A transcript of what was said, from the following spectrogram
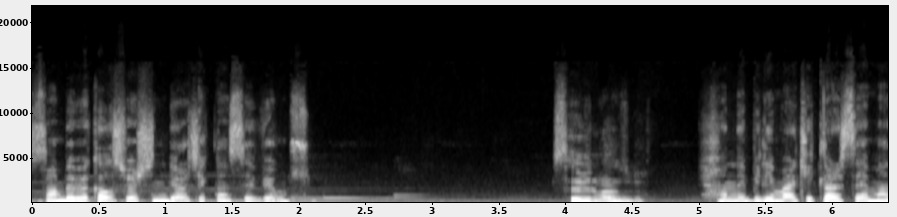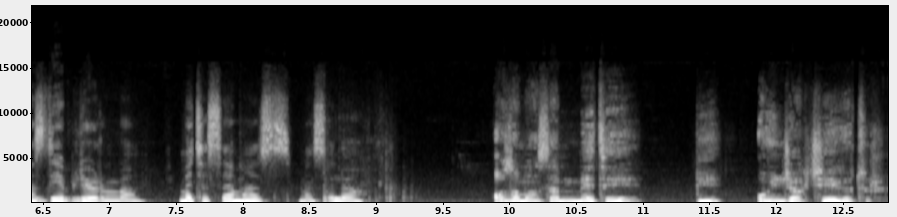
sen bebek alışverişini gerçekten seviyor musun? Sevilmez mi? Ya ne bileyim erkekler sevmez diye biliyorum ben. Mete sevmez mesela. O zaman sen Mete'yi bir oyuncakçıya götür.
